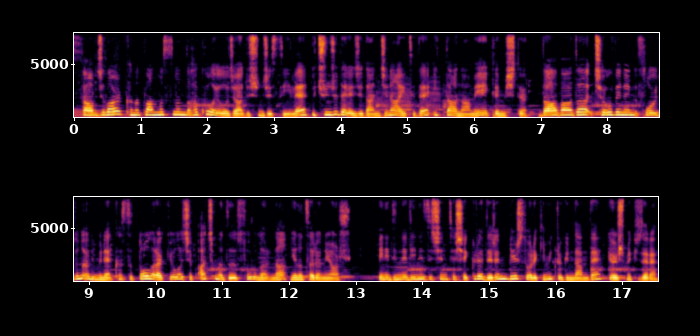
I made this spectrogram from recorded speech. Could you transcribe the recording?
Savcılar kanıtlanmasının daha kolay olacağı düşüncesiyle üçüncü dereceden cinayeti de iddianameye eklemişti. Davada Chauvin'in Floyd'un ölümüne kasıtlı olarak yol açıp açmadığı sorularına yanıt aranıyor. Beni dinlediğiniz için teşekkür ederim. Bir sonraki mikro gündemde görüşmek üzere.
